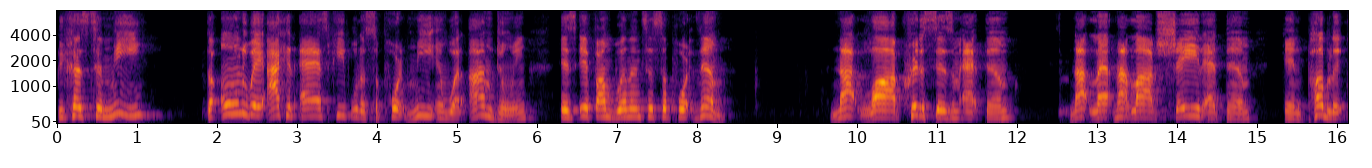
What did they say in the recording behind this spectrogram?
Because to me, the only way I can ask people to support me in what I'm doing is if I'm willing to support them, not lob criticism at them, not la- not lob shade at them in public.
